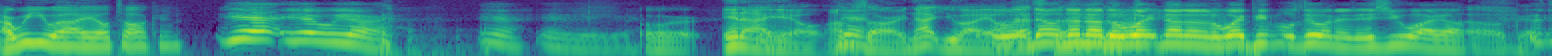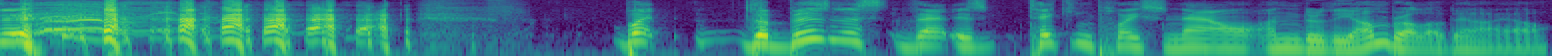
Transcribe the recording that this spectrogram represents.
Are we UIL talking Yeah, yeah, we are. Yeah, yeah, yeah, yeah. or NIL? I'm Yeah. sorry, not UIL. Well, That's no, the no, no. The way, no, no, the way people are doing it is UIL. Oh, okay. but the business that is taking place now under the umbrella of NIL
